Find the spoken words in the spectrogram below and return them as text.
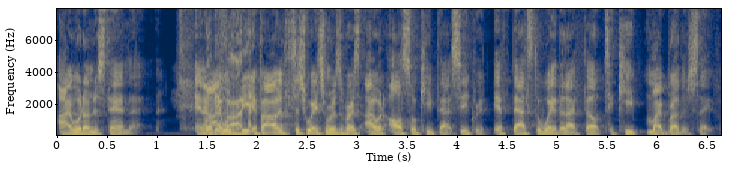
I would understand that. And But I would I- be if I was the situation was reversed, I would also keep that secret if that's the way that I felt to keep my brother safe.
